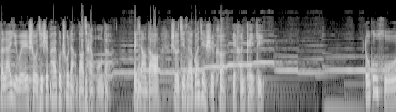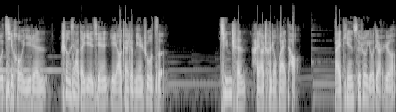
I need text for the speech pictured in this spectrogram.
本来以为手机是拍不出两道彩虹的，没想到手机在关键时刻也很给力。泸沽湖气候宜人，盛夏的夜间也要盖着棉褥子，清晨还要穿着外套。白天虽说有点热，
